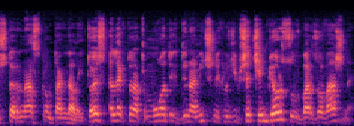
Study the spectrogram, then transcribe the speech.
14 i tak dalej. To jest elektorat młodych, dynamicznych ludzi, przedsiębiorców, bardzo ważne.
